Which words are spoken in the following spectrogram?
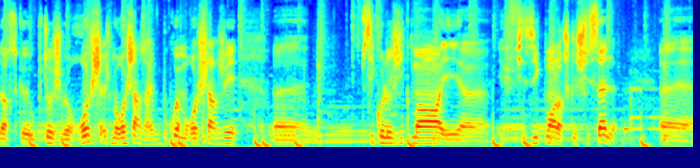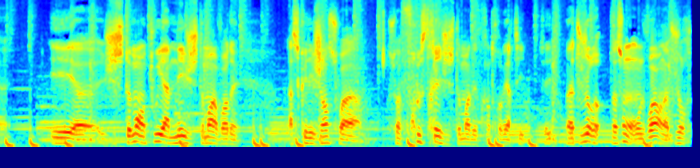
lorsque, ou plutôt je me, recharge, je me recharge, j'arrive beaucoup à me recharger euh, psychologiquement et, physiquement lorsque je suis seul. Et justement, tout est amené justement à, avoir de, à ce que les gens soient soit frustré justement d'être introverti. On a toujours, toute façon, on le voit, on a toujours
